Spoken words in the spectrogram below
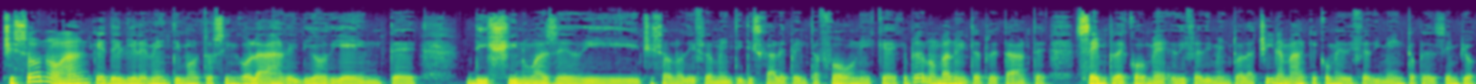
ci sono anche degli elementi molto singolari di Oriente, di chinoiserie, ci sono dei frammenti di scale pentafoniche che però non vanno interpretate sempre come riferimento alla Cina, ma anche come riferimento, per esempio,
